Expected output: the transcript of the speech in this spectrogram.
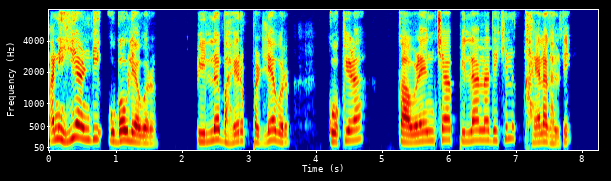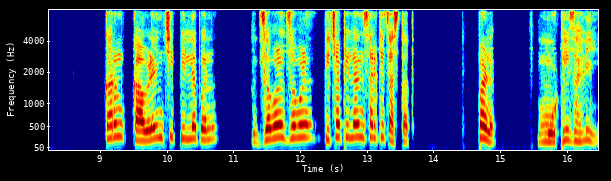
आणि ही अंडी उबवल्यावर, पिल्लं बाहेर पडल्यावर कोकिळा कावळ्यांच्या पिल्लांना देखील खायला घालते. कारण कावळ्यांची पिल्लं पण जवळजवळ तिच्या पिल्लांसारखीच असतात. पण मोठी झाली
